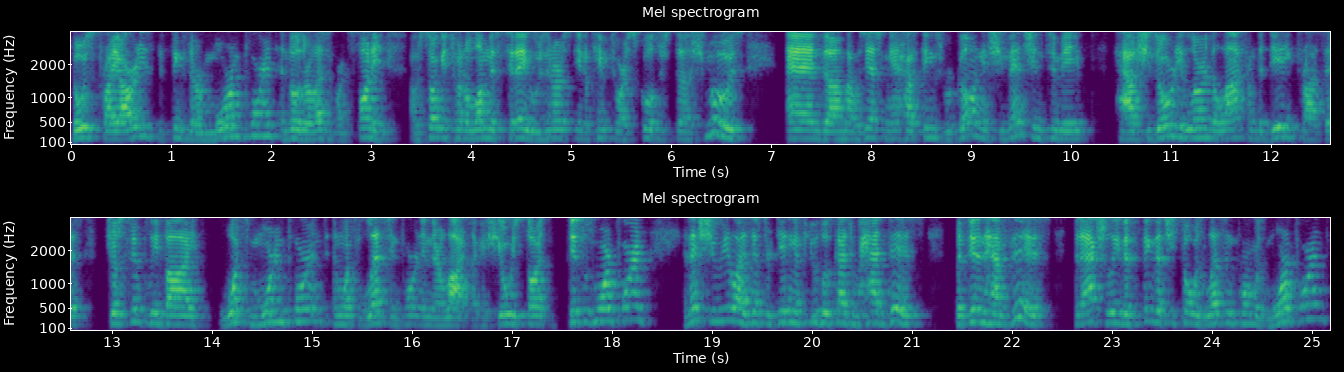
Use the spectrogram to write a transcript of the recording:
those priorities, the things that are more important, and those are less important. It's funny. I was talking to an alumnus today who was in our, you know, came to our school just to schmooze, and um, I was asking her how things were going, and she mentioned to me how she's already learned a lot from the dating process just simply by what's more important and what's less important in their lives. Like she always thought this was more important, and then she realized after dating a few of those guys who had this but didn't have this, that actually the thing that she thought was less important was more important.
